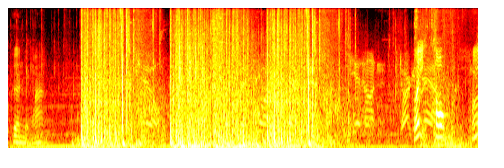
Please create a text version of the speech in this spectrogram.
เพื่อนอยู่ข้างล่างเฮ้ย ตกนี่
